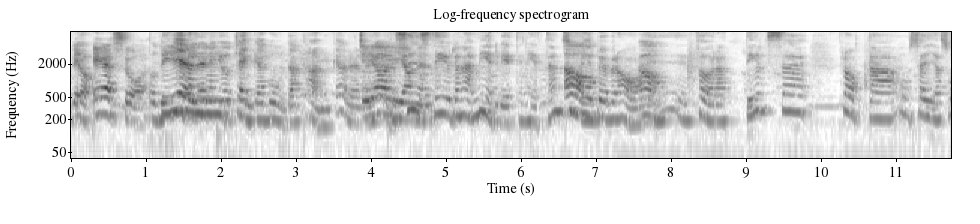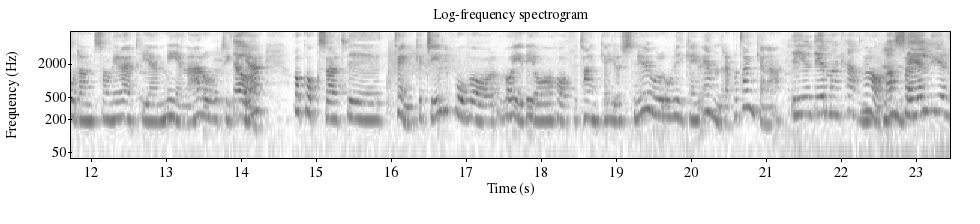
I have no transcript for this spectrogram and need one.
Det Ja. är så. Och det, Det är ju gäller den- ju att tänka goda tankar, eller Ja, hur? ja. Precis, det är ju den här medvetenheten som Ja. vi behöver ha Ja. eh, för att dels eh, prata och säga sådant som vi verkligen menar och tycker. Och också att vi tänker till på vad, vad är det jag har för tankar just nu och, och vi kan ju ändra på tankarna. Det är ju det man kan. Ja, man så- väljer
